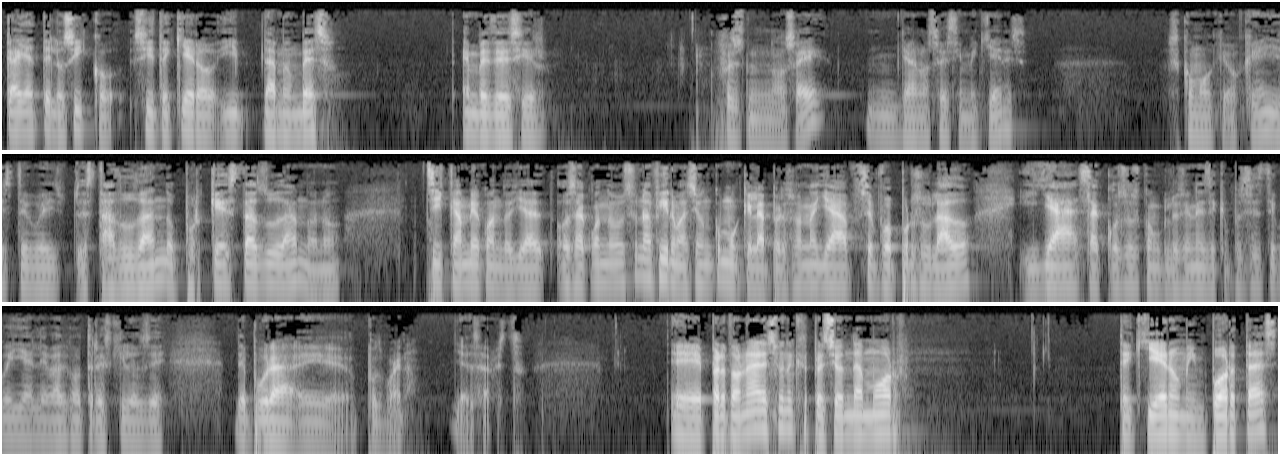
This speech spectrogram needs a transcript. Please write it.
cállate el hocico, sí te quiero y dame un beso. En vez de decir, pues no sé, ya no sé si me quieres. Es como que, ok, este güey está dudando, ¿por qué estás dudando, no? Sí cambia cuando ya, o sea, cuando es una afirmación como que la persona ya se fue por su lado y ya sacó sus conclusiones de que pues este güey ya le valgo tres kilos de, de pura, eh, pues bueno, ya sabes tú. Eh, perdonar es una expresión de amor. Te quiero, me importas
